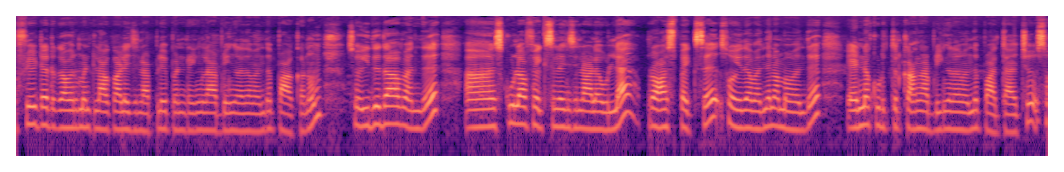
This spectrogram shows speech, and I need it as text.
அஃபிலேட்டட் கவர்மெண்ட் லா காலேஜில் அப்ளை பண்ணுறீங்களா அப்படிங்கிறத வந்து பார்க்கணும். ஸோ இதுதான் வந்து ஸ்கூல் ஆஃப் எக்ஸலன்ஸில் உள்ள ப்ராஸ்பெக்ட்ஸு ஸோ இதை வந்து நம்ம வந்து என்ன கொடுத்துருக்காங்க அப்படிங்கிறத வந்து பார்த்தாச்சு. ஸோ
